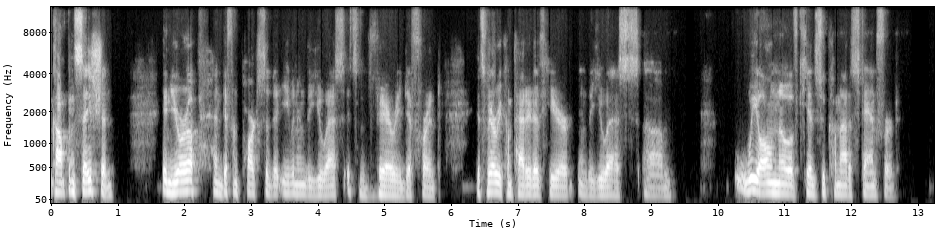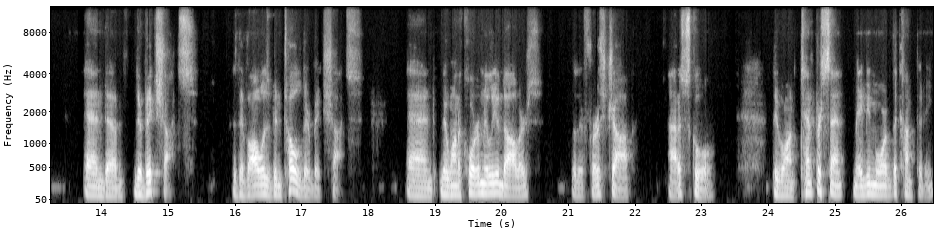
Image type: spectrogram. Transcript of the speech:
Compensation in Europe and different parts of the, even in the US, it's very different. It's very competitive here in the US. Um, we all know of kids who come out of Stanford and um, they're big shots because they've always been told they're big shots and they want a quarter million dollars for their first job out of school. They want 10%, maybe more of the company.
